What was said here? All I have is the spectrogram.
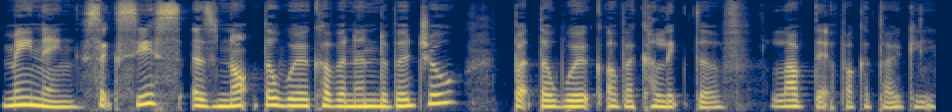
Meaning, success is not the work of an individual, but the work of a collective. Love that whakatauki.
